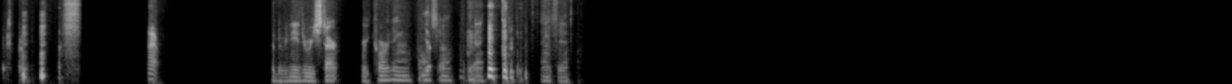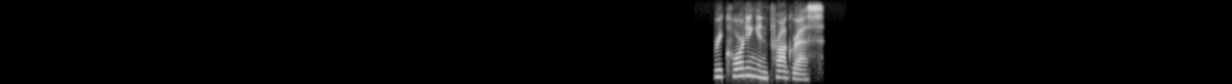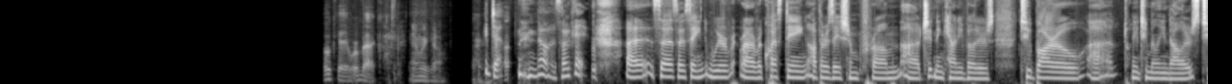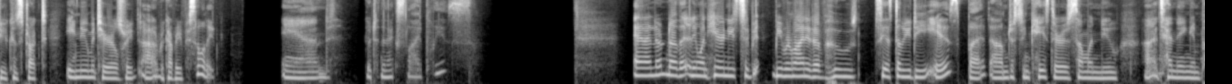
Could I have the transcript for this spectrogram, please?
So do we need to restart recording Yep. also? Okay, thank you. Recording in progress. Okay, we're back. There we go. Good job. No, it's okay. Uh, so, as I was saying, we're uh, requesting authorization from uh, Chittenden County voters to borrow uh, $22 million to construct a new materials re- uh, recovery facility. And go to the next slide, please. And I don't know that anyone here needs to be, be reminded of who CSWD is, but um, just in case there is someone new uh, attending in,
